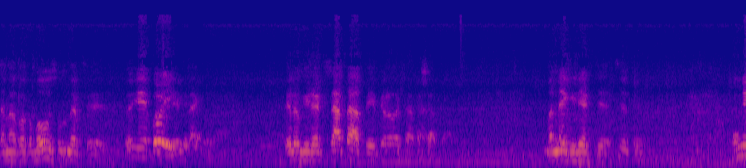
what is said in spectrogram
તમે કહો કે બહુ સુંદર છે. તો એ ગિલેટ લાગ્યો. પેલો ગિરેટ સાતા આપે પેલો સાતા બંને ગિલેટ છે. શું છે? બંને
